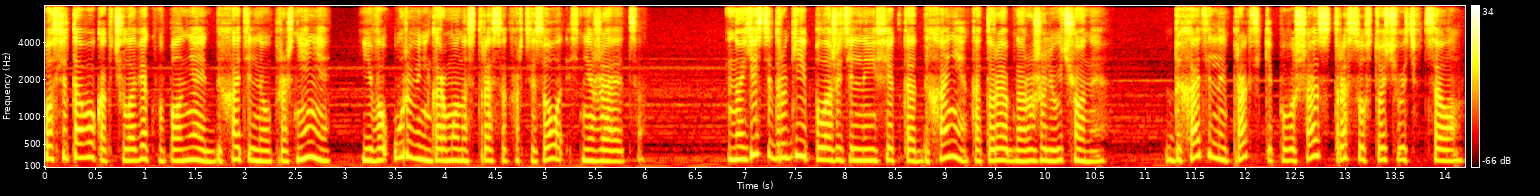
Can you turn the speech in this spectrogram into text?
После того, как человек выполняет дыхательное упражнение, его уровень гормона стресса кортизола снижается. Но есть и другие положительные эффекты от дыхания, которые обнаружили ученые. Дыхательные практики повышают стрессоустойчивость в целом.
